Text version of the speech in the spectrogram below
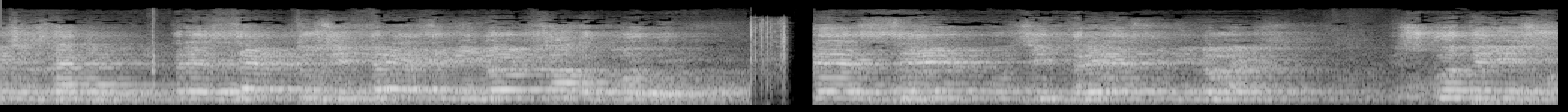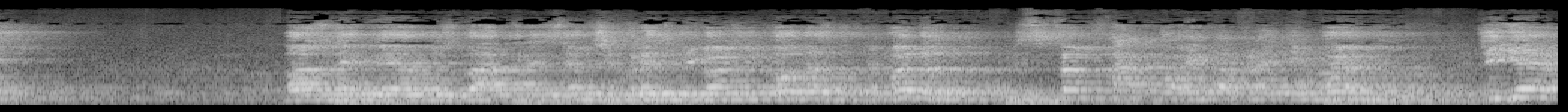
Corinthians deve 313 milhões só do clube. 313 milhões. Escutem isso. Nós devemos lá 313 milhões de todas as semanas. Precisamos estar correndo atrás de banco, dinheiro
